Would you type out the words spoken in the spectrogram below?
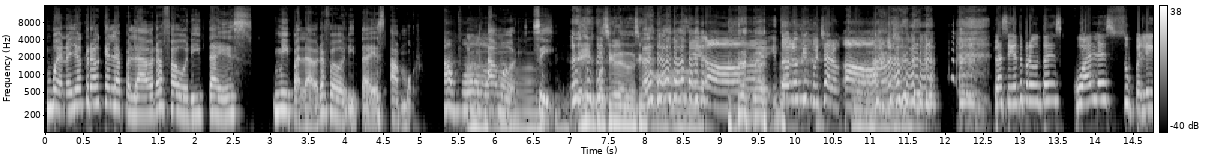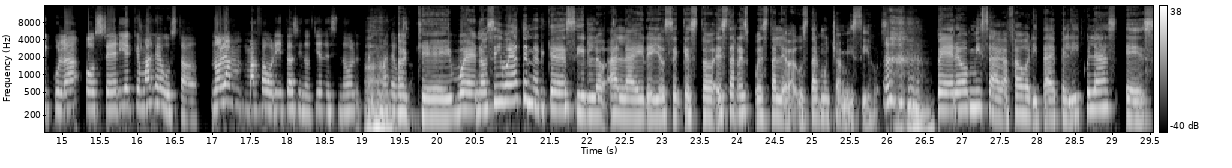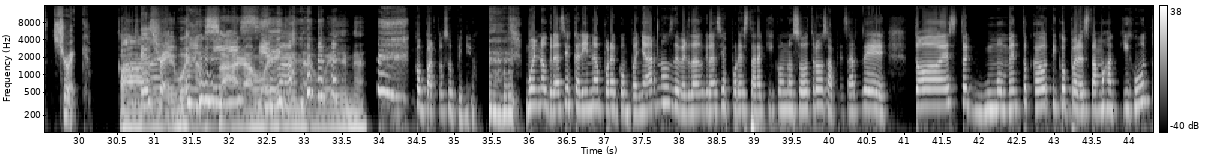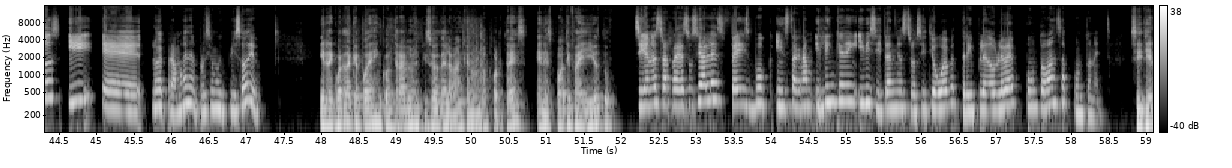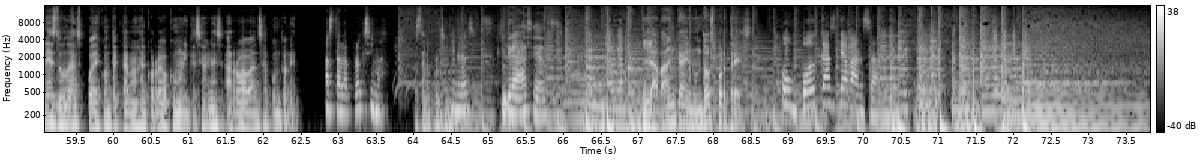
Bueno, yo creo que la palabra favorita es, mi palabra favorita es amor. Amor. Ah, amor, sí. Es imposible decir. y todo lo que escucharon. La siguiente pregunta es, ¿cuál es su película o serie que más le ha gustado? No la más favorita si no tiene, sino la que más le gusta. Ok, bueno, sí voy a tener que decirlo al aire. Yo sé que esto, esta respuesta le va a gustar mucho a mis hijos. Pero mi saga favorita de películas es Shrek. Ah, es Shrek. Qué buena saga, buena, buena. Comparto su opinión. Bueno, gracias Karina por acompañarnos. De verdad, gracias por estar aquí con nosotros a pesar de todo este momento caótico, pero estamos aquí juntos y eh, los esperamos en el próximo episodio. Y recuerda que puedes encontrar los episodios de La Banca en un 2x3 en Spotify y YouTube. Sigue nuestras redes sociales, Facebook, Instagram y LinkedIn y visita nuestro sitio web www.avanza.net. Si tienes dudas, puedes contactarnos al correo comunicaciones Hasta la próxima. Hasta la próxima. Gracias. Gracias. La banca en un 2x3. Un podcast de Avanza.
